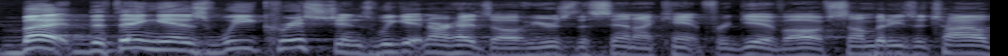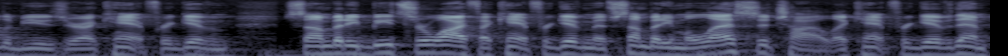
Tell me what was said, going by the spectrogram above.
But the thing is, we Christians, we get in our heads, oh, here's the sin I can't forgive. Oh, if somebody's a child abuser, I can't forgive them. Somebody beats their wife, I can't forgive them. If somebody molests a child, I can't forgive them.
